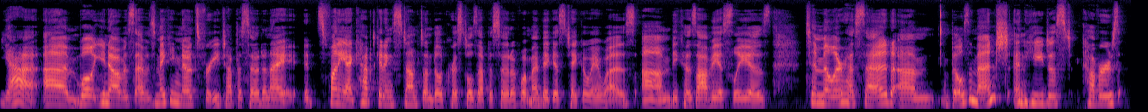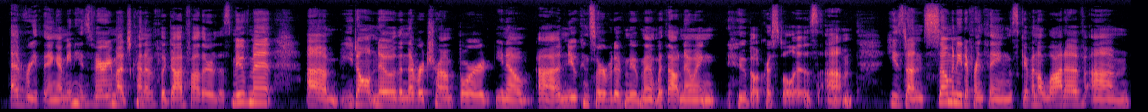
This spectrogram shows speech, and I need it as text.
Yeah. Um, well, you know, I was I was making notes for each episode, and I it's funny I kept getting stumped on Bill Kristol's episode of what my biggest takeaway was, um, because obviously, as Tim Miller has said, um, Bill's a mensch, and he just covers everything. I mean, he's very much kind of the godfather of this movement. Um, you don't know the Never Trump or, you know, uh, new conservative movement without knowing who Bill Kristol is. Um, he's done so many different things, given a lot of, um,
